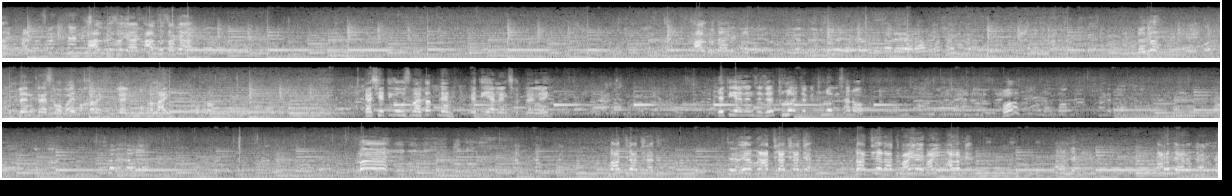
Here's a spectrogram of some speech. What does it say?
खाल्दै छ यहाँ खाल्दो छ क्या जाने प्लेन क्रास भएको है भर्खरै। प्लेन पोखरा लाइभ पोखरा यहाँ सेतीको उसमा त प्लेन। यति एयरलाइन्सको प्लेन है। यति एयरलाइन्स ठुलो कि ठुलो कि सानो? हो? नाति नाति नाति ए नाति नाति नाति नाति न नाति भाइ है भाइ आरामले आरामले आरामले आरामले आरामले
